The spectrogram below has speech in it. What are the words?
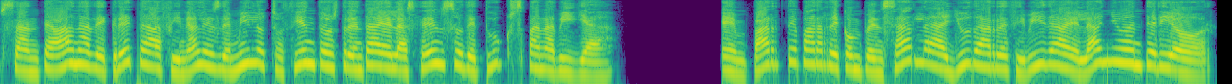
Santa Ana decreta a finales de 1830 el ascenso de Tuxpan a Villa. En parte para recompensar la ayuda recibida el año anterior.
